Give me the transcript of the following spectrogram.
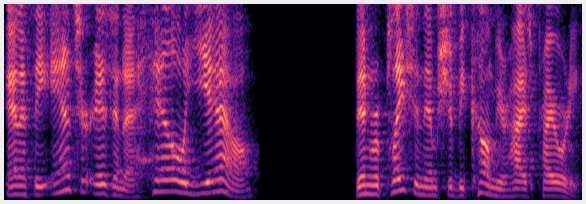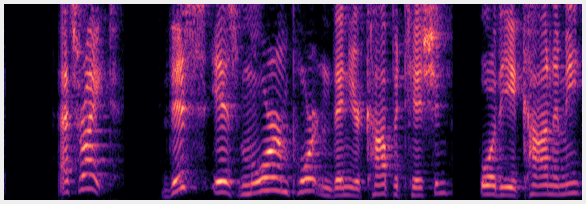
And if the answer isn't a hell yeah, then replacing them should become your highest priority. That's right. This is more important than your competition or the economy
